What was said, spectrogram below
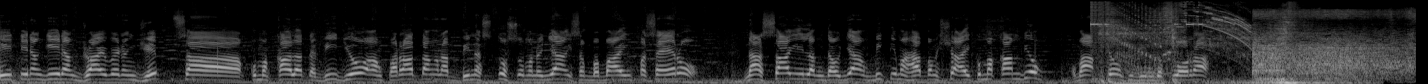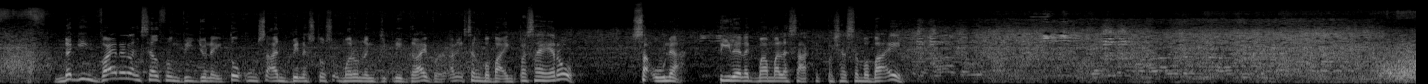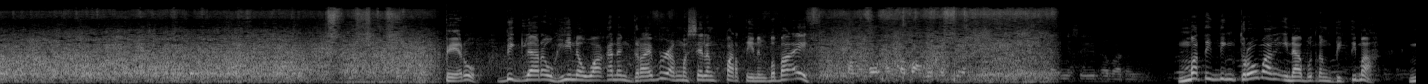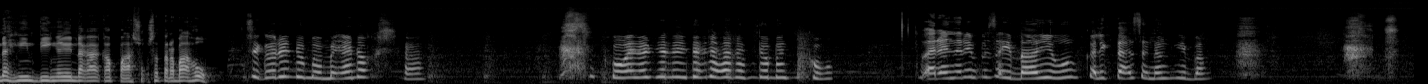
Itinanggi ng driver ng jeep sa kumakalat na video ang paratang na binastos umano niya ang isang babaeng pasahero. Nasagi lang daw niya ang biktima habang siya ay kumakambyo. Umaaksyon si Dindo Flora. Naging viral ang cellphone video na ito kung saan binastos umano ng jeepney driver ang isang babaeng pasahero. Sa una, tila nagmamalasakit pa siya sa babae. Pero bigla raw hinawakan ng driver ang maselang parte ng babae. Matinding trauma ang inabot ng biktima na hindi ngayon nakakapasok sa trabaho. Siguro naman may anak siya. Kung alam niya na yung nararamdaman ko. Para na rin po sa iba yung kaligtasan ng iba.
